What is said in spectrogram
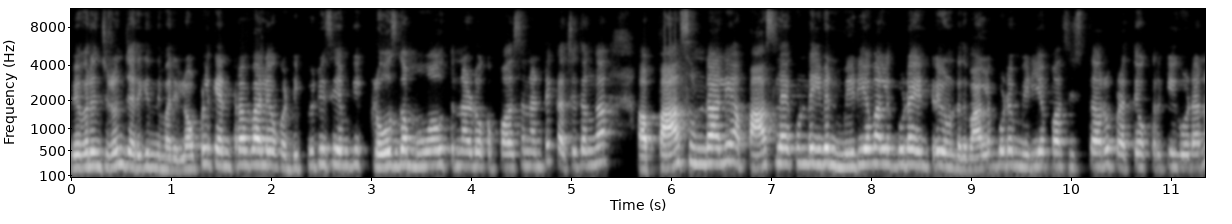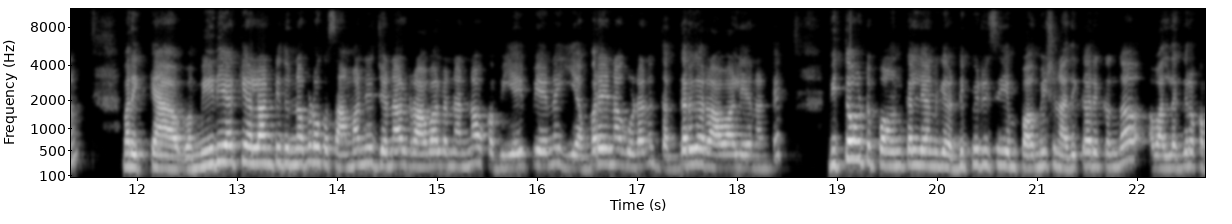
వివరించడం జరిగింది. మరి లోపలికి ఎంటర్ అవ్వాలి. ఒక డిప్యూటీ సీఎం కి క్లోజ్గా మూవ్ అవుతున్నాడు ఒక పర్సన్ అంటే ఖచ్చితంగా పాస్ ఉండాలి. ఆ పాస్ లేకుండా ఈవెన్ మీడియా వాళ్ళకి కూడా ఎంట్రీ ఉండదు. వాళ్ళకి కూడా మీడియా పాస్ ఇస్తారు ప్రతి ఒక్కరికి కూడాను. మరి క్యా- మీడియాకి అలాంటిది ఉన్నప్పుడు ఒక సామాన్య జనాలు రావాలనన్నా ఒక విఐపి అయినా ఎవరైనా కూడా దగ్గరగా రావాలి అని అంటే without Pawan Kalyan deputy CM permission అధికారికంగా వాళ్ళ దగ్గర ఒక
